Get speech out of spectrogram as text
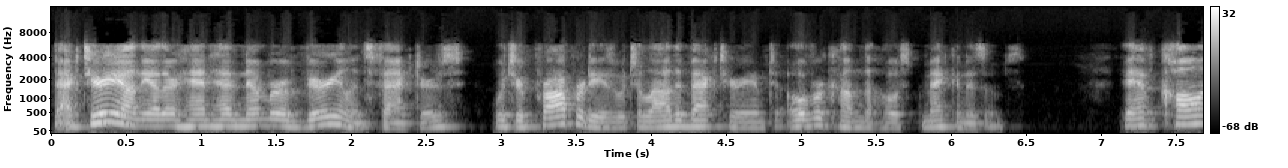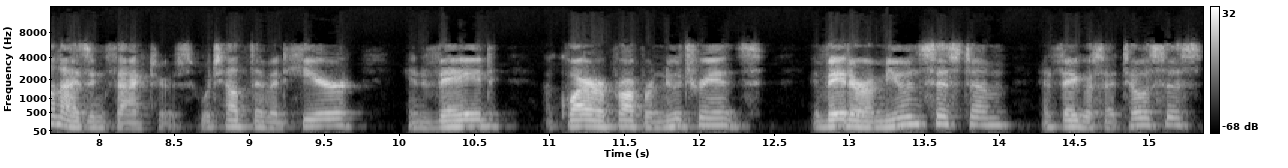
Bacteria, on the other hand, have a number of virulence factors, which are properties which allow the bacterium to overcome the host mechanisms. They have colonizing factors, which help them adhere, invade, acquire proper nutrients, evade our immune system and phagocytosis,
